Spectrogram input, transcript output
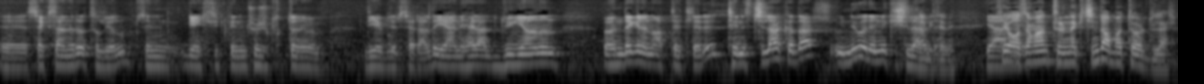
e, 80'leri hatırlayalım. Senin gençlik benim çocukluk dönemim diyebiliriz herhalde. Yani herhalde dünyanın önde gelen atletleri tenisçiler kadar ünlü ve önemli kişilerdi. Tabii tabii. Yani, Ki o zaman tırnak içinde amatördüler.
